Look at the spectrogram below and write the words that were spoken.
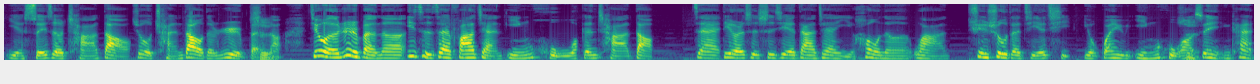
也随着茶道就传到的日本了。结果日本呢，一直在发展银壶跟茶道。在第二次世界大战以后呢，哇，迅速的崛起有关于银壶啊，所以你看，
